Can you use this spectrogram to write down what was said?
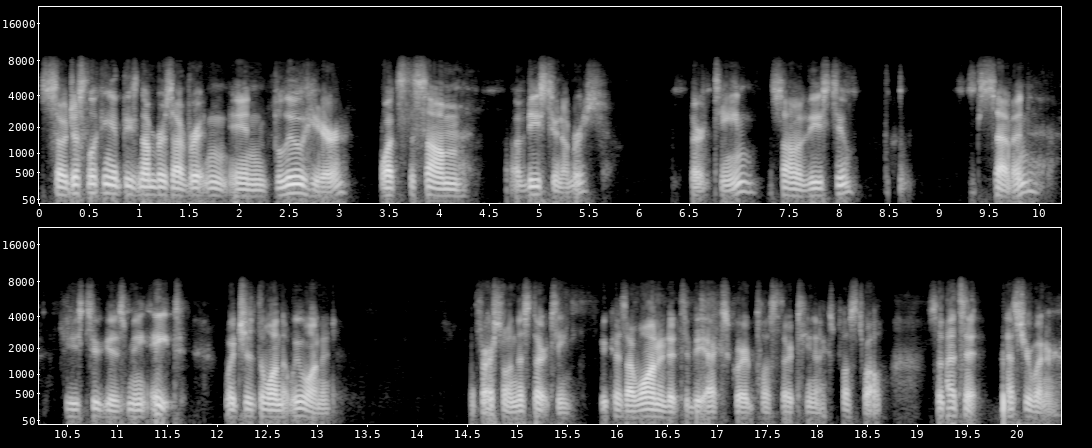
So just looking at these numbers I've written in blue here, what's the sum of these two numbers? 13, sum of these two, 7. These two gives me 8, which is the one that we wanted. The first one, this 13, because I wanted it to be x squared plus 13x plus 12. So that's it. That's your winner.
